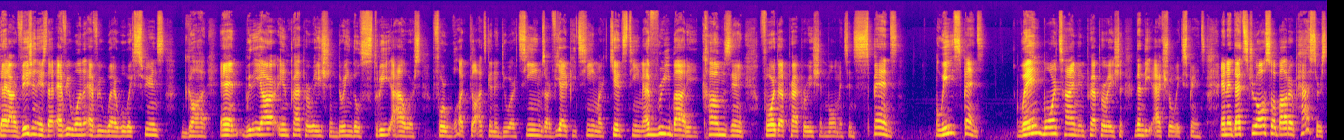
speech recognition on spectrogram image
that our vision is that everyone everywhere will experience God. And we are in preparation during those three hours for what God's gonna do. Our teams, our VIP team, our kids team, everybody comes in for the preparation moments and spends, we spend way more time in preparation than the actual experience. And that's true also about our pastors.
